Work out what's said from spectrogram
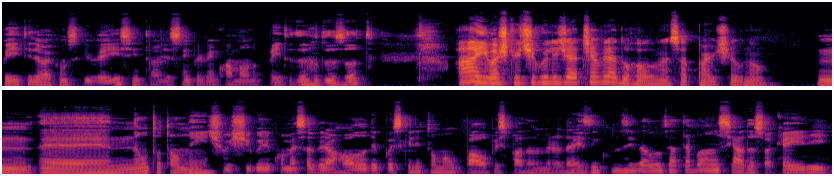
peito ele vai conseguir ver isso, então ele sempre vem com a mão no peito do- dos outros. Ah, e eu acho que o Ichigo ele já tinha virado rolo nessa parte, ou não? Hum, é, não totalmente. O Ishigo ele começa a virar rola depois que ele toma um pau pra espada número 10. Inclusive a luta é até balanceada, só que aí ele.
